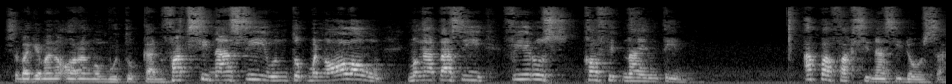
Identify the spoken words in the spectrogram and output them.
Sebagaimana orang membutuhkan vaksinasi untuk menolong mengatasi virus COVID-19. Apa vaksinasi dosa?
